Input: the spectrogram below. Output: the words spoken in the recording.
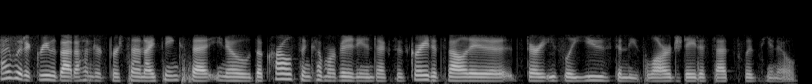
I would agree with that 100%. I think that, you know, the Charlson Comorbidity Index is great. It's validated. It's very easily used in these large data sets with, you know,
